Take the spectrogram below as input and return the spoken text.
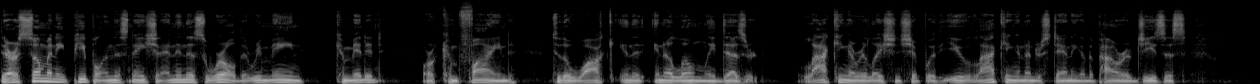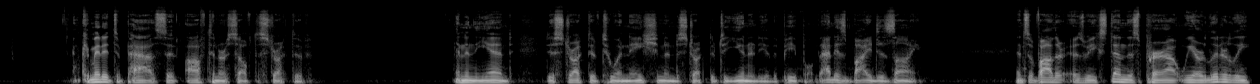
There are so many people in this nation and in this world that remain committed or confined to the walk in, the, in a lonely desert, lacking a relationship with you, lacking an understanding of the power of Jesus, committed to paths that often are self destructive and in the end, destructive to a nation and destructive to unity of the people. That is by design. And so, Father, as we extend this prayer out, we are literally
